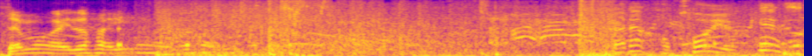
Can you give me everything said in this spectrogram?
Tenemos, hay dos ahí. Carajo, pollo, ¿qué haces?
